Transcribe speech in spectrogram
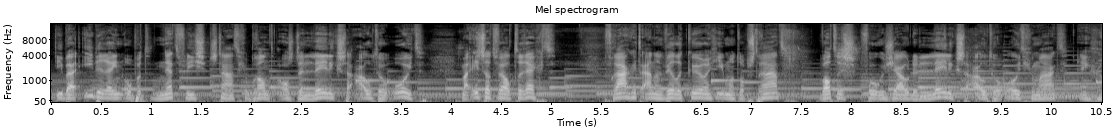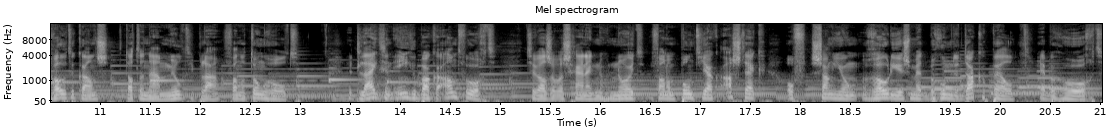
die bij iedereen op het netvlies staat gebrand als de lelijkste auto ooit. Maar is dat wel terecht? Vraag het aan een willekeurig iemand op straat. Wat is volgens jou de lelijkste auto ooit gemaakt? En grote kans dat de naam Multipla van de tong rolt. Het lijkt een ingebakken antwoord, terwijl ze waarschijnlijk nog nooit van een Pontiac Aztek of Sangyong Rodius met beroemde dakkapel hebben gehoord.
